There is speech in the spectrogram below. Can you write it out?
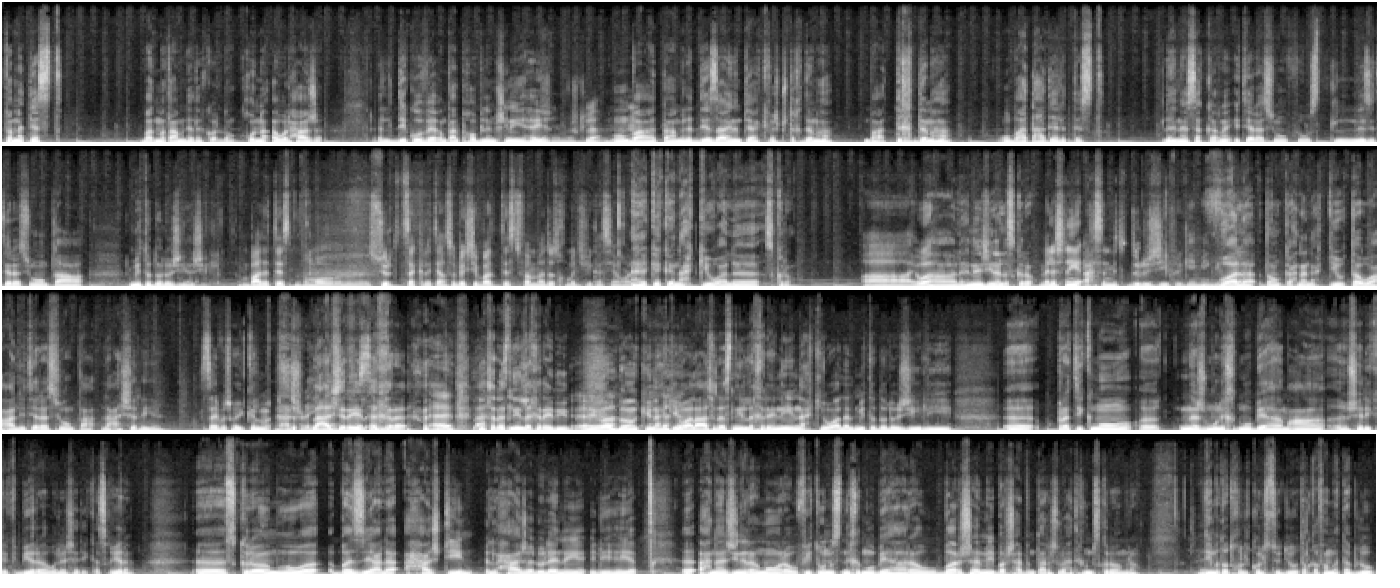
فما test بعد ما تعمل هذا الكل. donc قلنا أول حاجة ال découverte نتاع ال problème شنو هي؟ المشكلة؟ ومن بعد تعمل ال design نتاعك كيفاش باش تخدمها بعد تخدمها ومن بعد تعديها لل test لهنا سكرنا itération في وسط les itérations نتاع méthodologie agile بعد ال test فما سور تسكر تيغسو بعد ال test فما d'autres modifications هكاك نحكيو على Scrum آه ايوا آه لهنا جينا ل Scrum مالا شنو هي أحسن méthodologie في ال gaming voilà donc إحنا نحكيو توا على l'itération تاع العشرية. صعيبه شوي كلمة. العشريه الأخرى. العشر سنين الأخرانيين. ايوا donc كي نحكيو على 10 سنين الأخرانيين نحكيو على ال méthodologie اللي آه، pratiquement آه، نجموا نخدموا بها مع آه، شركة كبيرة ولا شركة صغيرة. آه، Scrum هو basé على حاجتين. الحاجة الأولانية اللي هي إحنا généralement راهو في تونس نخدموا بها راهو برشا mais برشا حابين تعرف شو راح تخدم Scrum راهو. ديما تدخل كل استوديو تلقى فما تابلو.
